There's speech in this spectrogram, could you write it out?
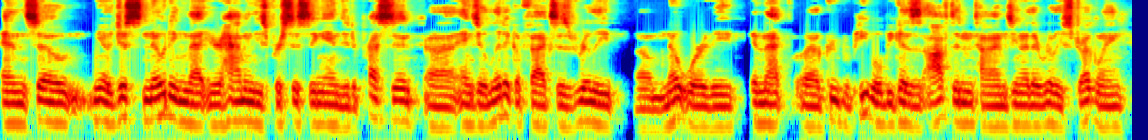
and so, you know, just noting that you're having these persisting antidepressant, uh, anxiolytic effects is really um, noteworthy in that uh, group of people because oftentimes, you know, they're really struggling.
